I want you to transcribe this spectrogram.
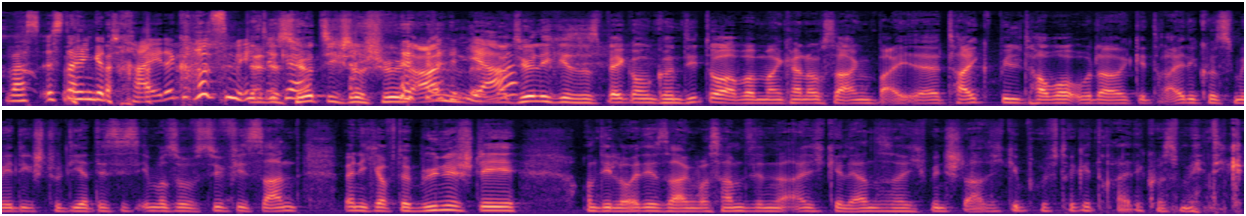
Was ist ein Getreidekosmetiker? Ja, das hört sich so schön an. Ja. Natürlich ist es Bäcker und Konditor, aber man kann auch sagen, bei äh, Teigbildhauer oder Getreidekosmetik studiert, das ist immer so suffisant, wenn ich auf der Bühne stehe und die Leute sagen, was haben sie denn eigentlich gelernt? Sage ich bin staatlich geprüfter Getreidekosmetiker.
